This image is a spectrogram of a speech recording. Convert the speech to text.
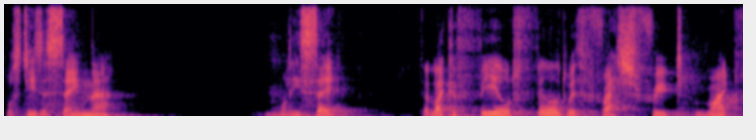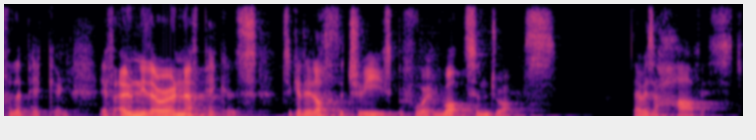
What's Jesus saying there? Well, he's saying that, like a field filled with fresh fruit, ripe for the picking, if only there are enough pickers to get it off the trees before it rots and drops, there is a harvest.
